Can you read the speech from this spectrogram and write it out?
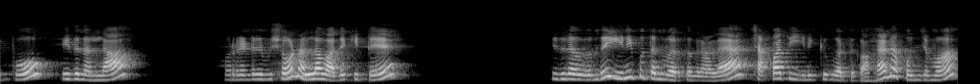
இப்போ இது நல்லா ஒரு ரெண்டு நிமிஷம் நல்லா வதக்கிட்டு இதில் வந்து இனிப்புத்தன்மை இருக்கிறதுனால சப்பாத்தி இனிக்குங்கிறதுக்காக நான் கொஞ்சமாக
